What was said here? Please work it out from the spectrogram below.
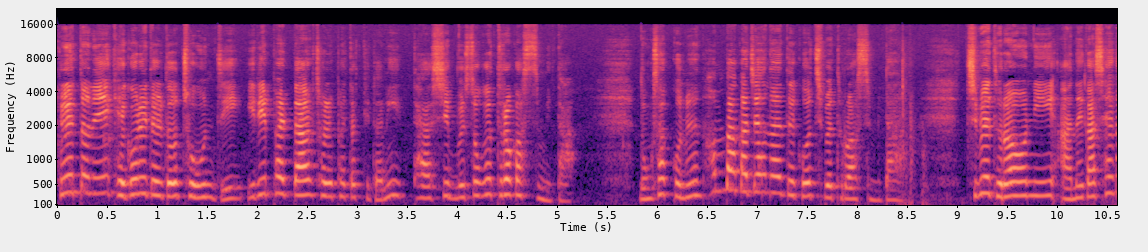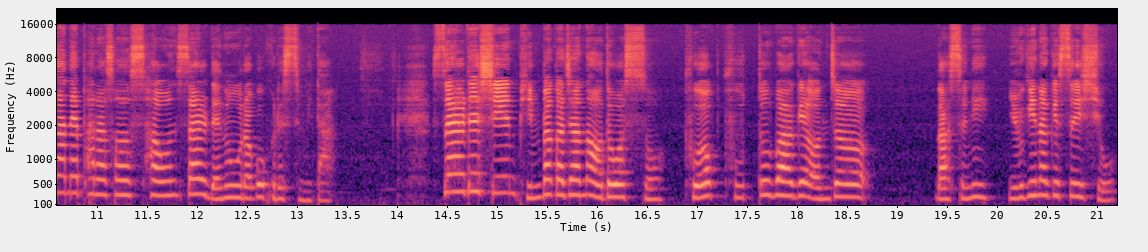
그랬더니 개구리들도 좋은지 이리 팔딱 저리 팔딱 뛰더니 다시 물속에 들어갔습니다. 농사꾼은 헌바가지 하나 들고 집에 돌아왔습니다. 집에 돌아오니 아내가 세간에 팔아서 사온 쌀 내놓으라고 그랬습니다. 쌀 대신 빈 바가지 하나 얻어왔소. 부엌 부뚜박에 얹어 놨으니 유기나게 쓰이시오.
